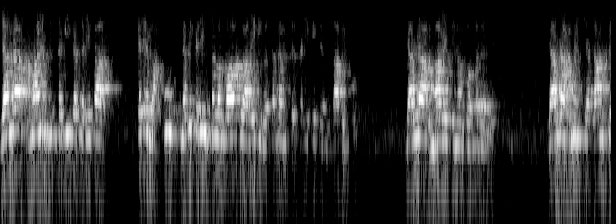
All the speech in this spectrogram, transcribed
یا اللہ ہماری زندگی کا طریقہ تیرے محبوب نبی کریم صلی اللہ علیہ وسلم کے طریقے کے مطابق ہو۔ یا اللہ ہمارے دنوں کو بدل دے۔ یا اللہ ہمیں شیطان سے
